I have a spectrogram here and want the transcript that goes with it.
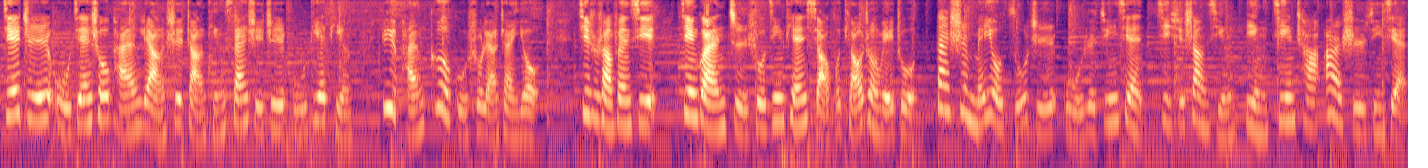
截止午间收盘，两市涨停三十只，无跌停，绿盘个股数量占优。技术上分析，尽管指数今天小幅调整为主，但是没有阻止五日均线继续上行，并金叉二十日均线。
